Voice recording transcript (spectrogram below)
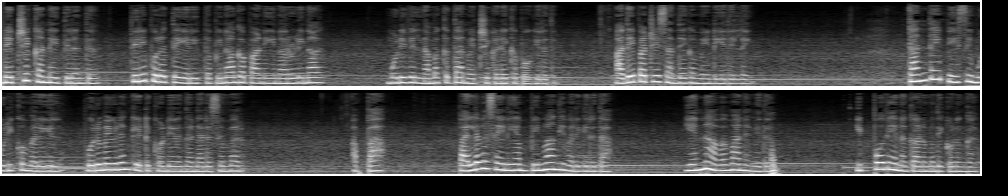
நெற்றிக்கண்ணை திறந்து திரிபுரத்தை எரித்த பினாகபாணியின் அருளினால் முடிவில் நமக்குத்தான் வெற்றி கிடைக்கப் போகிறது. அதை பற்றி சந்தேகம் வேண்டியதில்லை. தந்தை பேசி முடிக்கும் வரையில் பொறுமையுடன் கேட்டுக்கொண்டிருந்த நரசிம்மர் அப்பா பல்லவ சைனியம் பின்வாங்கி வருகிறதா? என்ன அவமானம் இது? இப்போது எனக்கு அனுமதி கொடுங்கள்.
